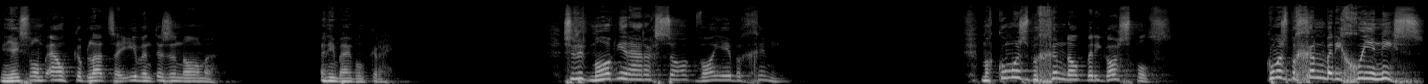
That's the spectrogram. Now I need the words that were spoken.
En jy sal hom elke bladsy, ewen tussen name in die Bybel kry. So dit maak nie regtig saak waar jy begin nie. Maar kom ons begin dalk by die Gospels. Kom ons begin by die goeie nuus.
